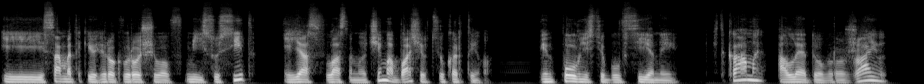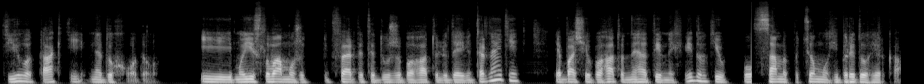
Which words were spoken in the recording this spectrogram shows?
і саме такий огірок вирощував мій сусід, і я з власними очима бачив цю картину. Він повністю був сіяний квітками, але до врожаю діло так і не доходило. І мої слова можуть підтвердити дуже багато людей в інтернеті. Я бачив багато негативних відгуків по саме по цьому гібриду гірка.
